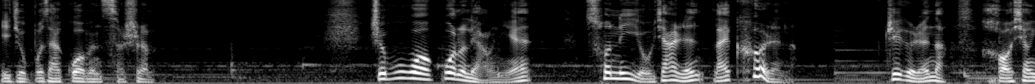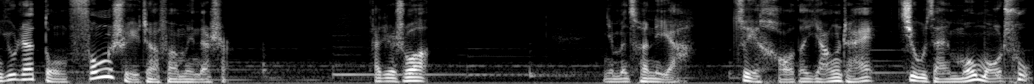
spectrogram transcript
也就不再过问此事了。只不过过了两年，村里有家人来客人了。这个人呢，好像有点懂风水这方面的事儿。他就说：“你们村里啊，最好的阳宅就在某某处。”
